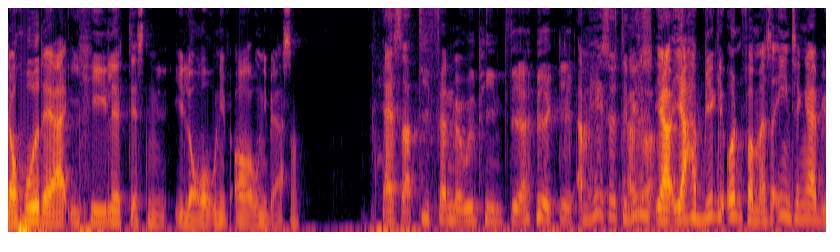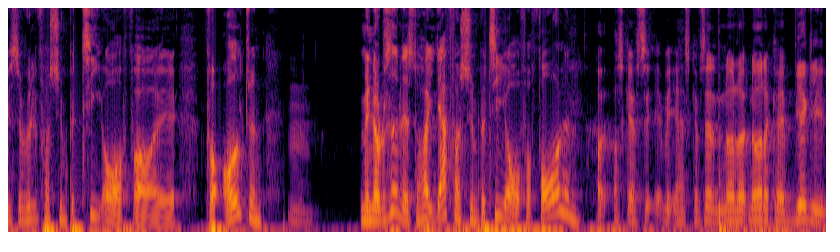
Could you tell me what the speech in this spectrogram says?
der overhovedet er i hele Destiny i lore og universet. Altså, De er fandme udpint, det er virkelig. Jamen helt seriøst, det er Altså- virkelig, jeg, jeg har virkelig ondt for dem. Altså en ting er, at vi selvfølgelig får sympati over for, øh, for Aldrin. Mm. Men når du sidder og læser højt, jeg får sympati over for Fallen. Og, og skal jeg, jeg skal fortælle dig noget, noget der kan virkelig...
